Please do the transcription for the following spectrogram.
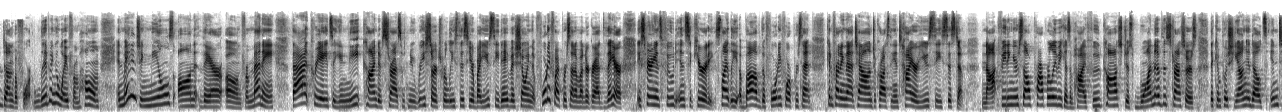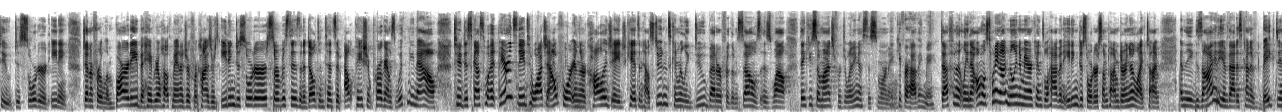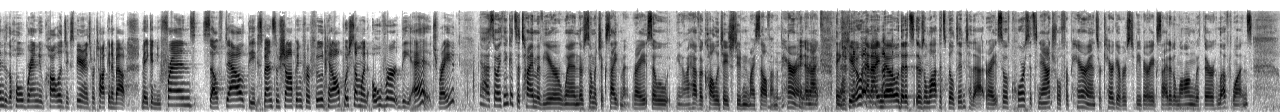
done before, living away from home and managing meals on their own. For many, that creates a unique kind of stress with new research released this year by UC Davis showing that 45% of undergrads there experience food insecurity, slightly above the 44% confronting that challenge across the entire UC system. Not feeding yourself properly because of high food costs, just one of the stressors that can push young adults into disordered eating. Jennifer Lombardi, behavioral health manager for Kaiser's Eating Disorder Services and Adult Intensive Outpatient Programs, with me now to discuss what parents need to watch out for in their college age kids and how students can really do better for themselves as well. Thank you so much for joining us this morning. Thank you for having me. Definitely. Now, almost 29 million Americans will have an eating disorder sometime during their lifetime, and the anxiety of that is kind of baked into the whole brand new college experience. We're talking about making new friends, self doubt, the expense of shopping for food can all push someone over the edge, right? Yeah, so I think it's a time of year when there's so much excitement, right? So, you know, I have a college age student myself. Mm-hmm. I'm a mm-hmm. parent Congrats. and I thank you. and I know that it's there's a lot that's built into that, right? So of course it's natural for parents or caregivers to be very excited along with their loved ones.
